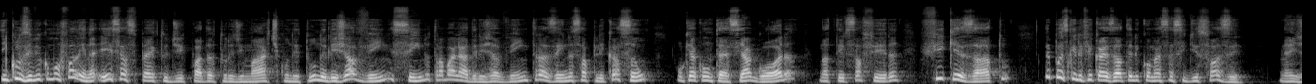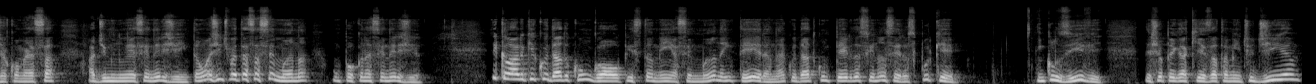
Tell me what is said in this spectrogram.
Inclusive, como eu falei, né, esse aspecto de quadratura de Marte com Netuno, ele já vem sendo trabalhado, ele já vem trazendo essa aplicação. O que acontece agora, na terça-feira, fica exato, depois que ele ficar exato, ele começa a se desfazer. Né, e já começa a diminuir essa energia. Então a gente vai ter essa semana um pouco nessa energia. E claro que cuidado com golpes também, a semana inteira, né? Cuidado com perdas financeiras. Por quê? Inclusive, deixa eu pegar aqui exatamente o dia.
